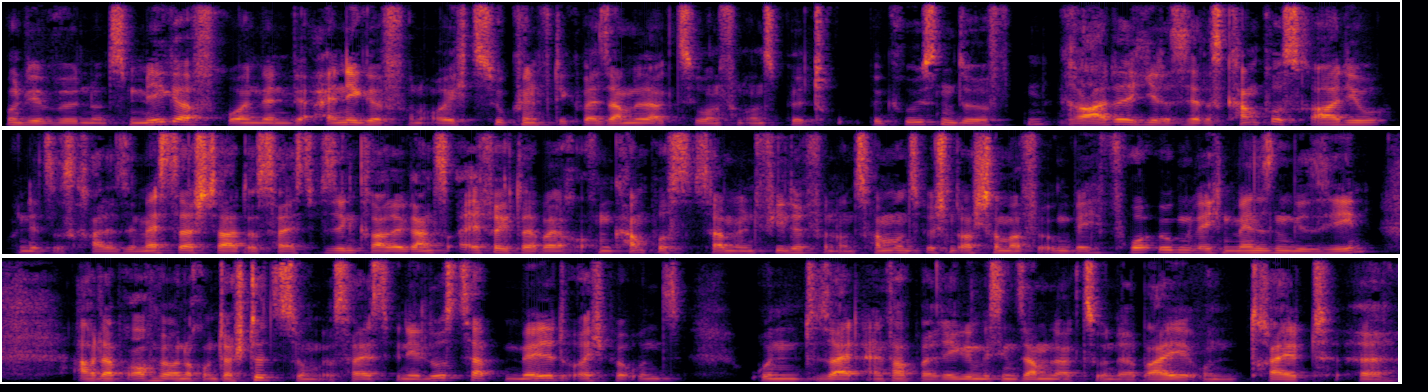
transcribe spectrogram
und wir würden uns mega freuen, wenn wir einige von euch zukünftig bei Sammelaktionen von uns begrüßen dürften. Gerade hier, das ist ja das Campusradio und jetzt ist gerade Semesterstart. Das heißt, wir sind gerade ganz eifrig dabei, auch auf dem Campus zu sammeln. Viele von uns haben uns auch schon mal für irgendwelche, vor irgendwelchen Mensen gesehen. Aber da brauchen wir auch noch Unterstützung. Das heißt, wenn ihr Lust habt, meldet euch bei uns und seid einfach bei regelmäßigen Sammlaktionen dabei und treibt äh,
